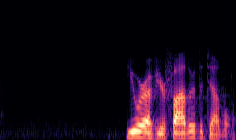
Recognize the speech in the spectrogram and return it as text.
You are of your father, the devil,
